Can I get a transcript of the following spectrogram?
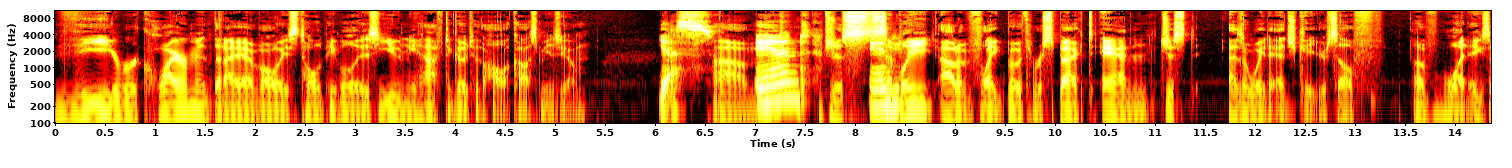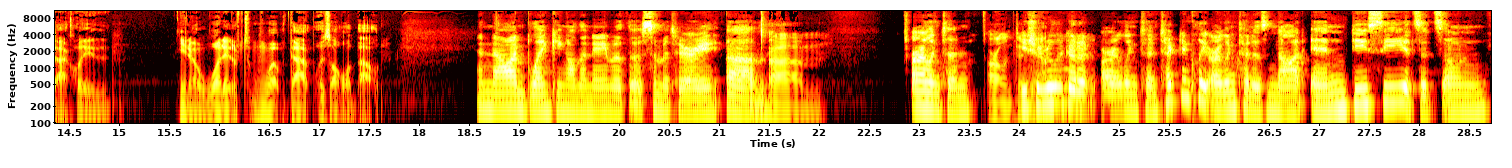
the requirement that I have always told people is you have to go to the Holocaust Museum. Yes. Um, And just and you- simply out of like both respect and just as a way to educate yourself of what exactly you know what it what that was all about. and now I'm blanking on the name of the cemetery. Um, Um, Arlington. Arlington. You should yeah. really go to Arlington. Technically, Arlington is not in DC. It's its own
